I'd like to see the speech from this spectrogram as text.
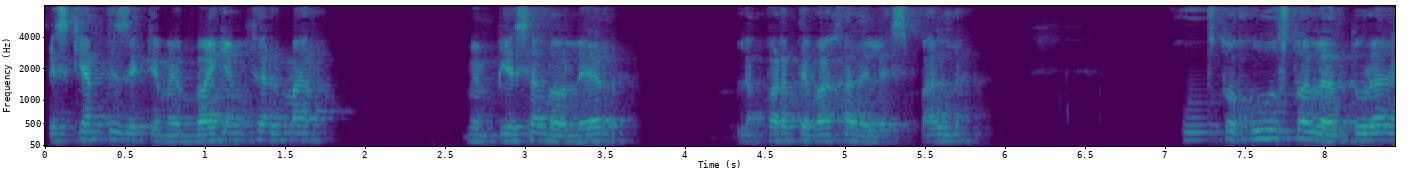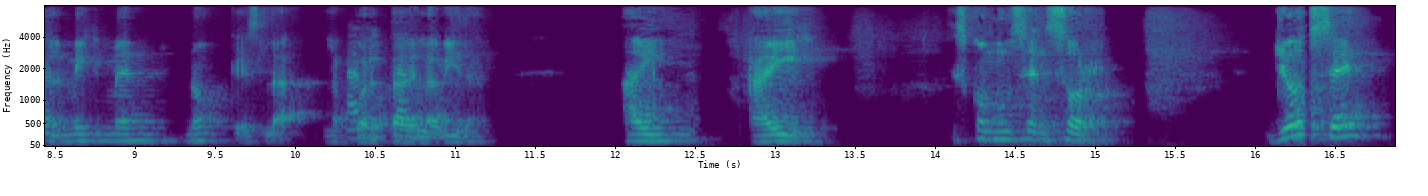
es que antes de que me vaya a enfermar, me empieza a doler la parte baja de la espalda, justo, justo a la altura del migmen, ¿no? Que es la, puerta de la vida. Ahí, ahí. Es como un sensor. Yo sé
